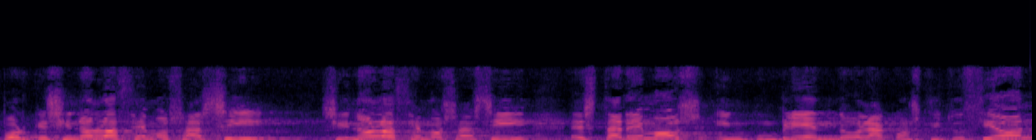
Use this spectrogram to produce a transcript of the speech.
Porque si no lo hacemos así, si no lo hacemos así, estaremos incumpliendo la Constitución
